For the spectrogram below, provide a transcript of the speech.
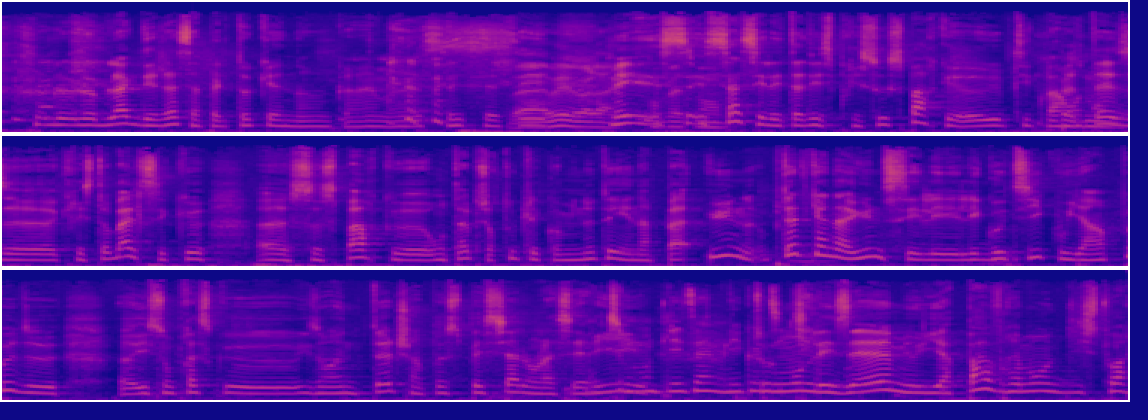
le, le black déjà s'appelle Token, hein, quand même. Bah oui, voilà, Mais ça, c'est l'état d'esprit South Park. Euh, petite parenthèse, euh, Cristobal, c'est que euh, South Park, euh, on tape sur toutes les communautés. Il n'y en a pas une. Peut-être qu'il y en a une, c'est les, les gothiques où il y a un peu de. euh, ils sont presque. Ils ont une touch un peu spéciale dans la série. Tout le monde les aime, les Tout le gothiques. monde les aime, il n'y a pas vraiment d'histoire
